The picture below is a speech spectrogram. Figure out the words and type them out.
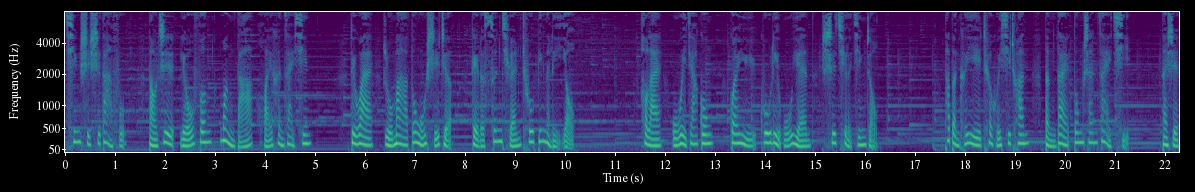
轻视士大夫，导致刘封、孟达怀恨在心；对外辱骂东吴使者，给了孙权出兵的理由。后来吴魏加攻，关羽孤立无援，失去了荆州。他本可以撤回西川，等待东山再起，但是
